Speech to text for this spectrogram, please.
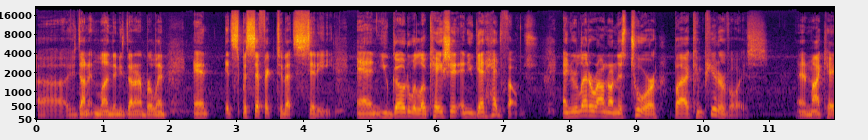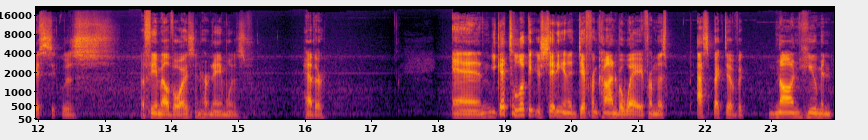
Uh, he's done it in London. He's done it in Berlin, and it's specific to that city. And you go to a location and you get headphones, and you're led around on this tour by a computer voice. And in my case, it was a female voice, and her name was Heather and you get to look at your city in a different kind of a way from this aspect of a non-human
